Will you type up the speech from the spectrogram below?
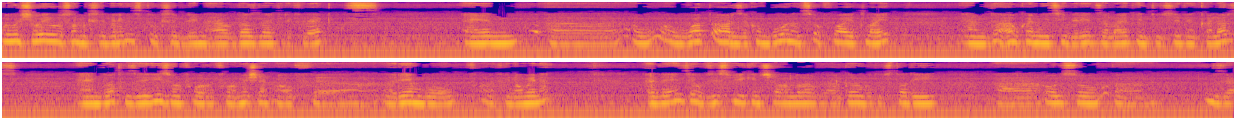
We will show you some experiments to explain how does light reflects and uh, what are the components of white light and how can we separate the light into seven colors and what is the reason for formation of uh, rainbow phenomena. At the end of this week inshallah we are going to study uh, also the,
